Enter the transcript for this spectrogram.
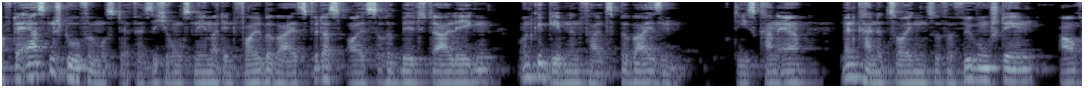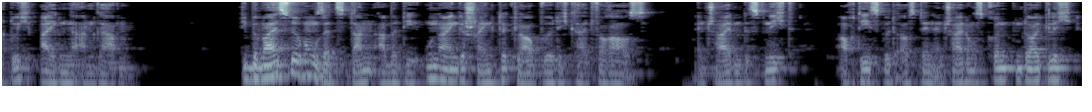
auf der ersten Stufe muss der Versicherungsnehmer den Vollbeweis für das äußere Bild darlegen und gegebenenfalls beweisen. Dies kann er, wenn keine Zeugen zur Verfügung stehen, auch durch eigene Angaben. Die Beweisführung setzt dann aber die uneingeschränkte Glaubwürdigkeit voraus. Entscheidend ist nicht, auch dies wird aus den Entscheidungsgründen deutlich,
